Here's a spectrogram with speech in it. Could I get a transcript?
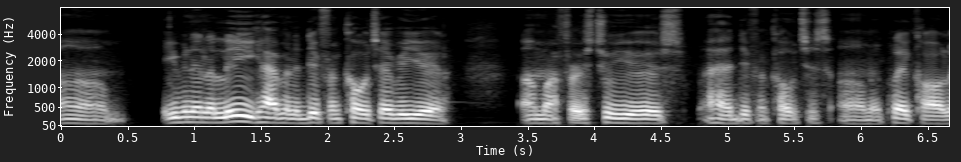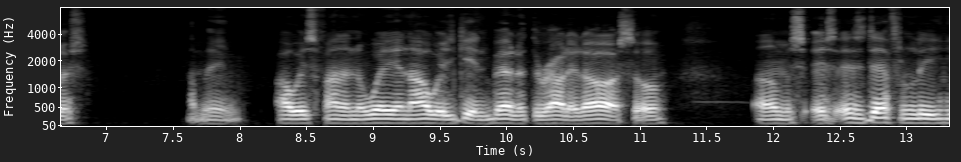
um, even in the league having a different coach every year. Um, my first two years, I had different coaches um, and play callers. I mean, always finding a way and always getting better throughout it all. So um, it's, it's, it's definitely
